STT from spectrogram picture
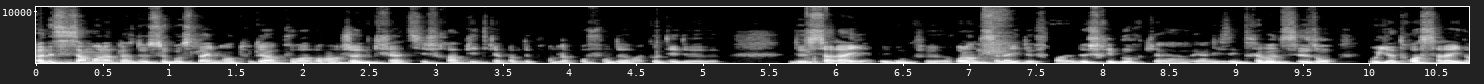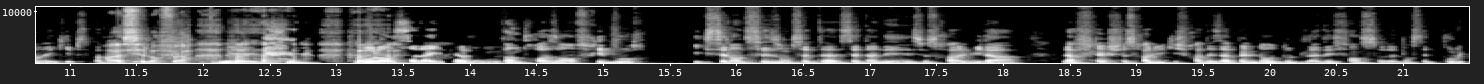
pas nécessairement la place de ce boss line, mais en tout cas pour avoir un jeune créatif rapide capable de prendre la profondeur à côté de, de Salai. Et donc euh, Roland Salai de, de Fribourg qui a réalisé une très bonne saison. Oui, il y a trois Salai dans l'équipe, c'est pas Ah, c'est l'enfer. Roland Salai qui a 23 ans, Fribourg, excellente saison cette, cette année et ce sera lui la, la flèche, ce sera lui qui fera des appels dans le dos de la défense euh, dans cette poule.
